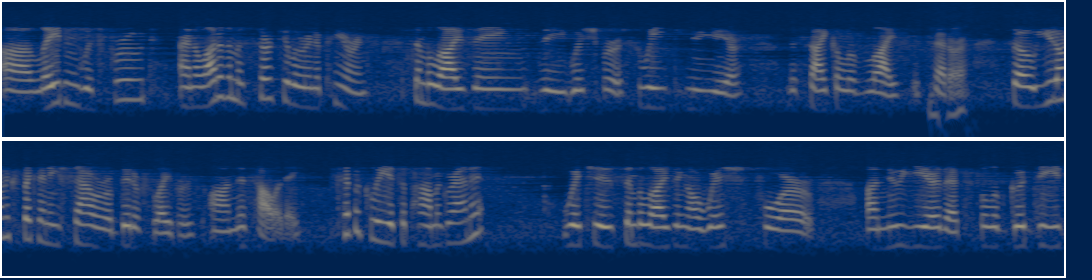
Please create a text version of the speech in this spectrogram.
uh, laden with fruit, and a lot of them are circular in appearance, symbolizing the wish for a sweet new year, the cycle of life, etc. So you don't expect any sour or bitter flavors on this holiday. Typically, it's a pomegranate, which is symbolizing our wish for a new year that's full of good deeds,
